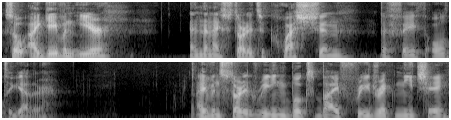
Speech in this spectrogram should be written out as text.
So I gave an ear, and then I started to question the faith altogether. I even started reading books by Friedrich Nietzsche,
